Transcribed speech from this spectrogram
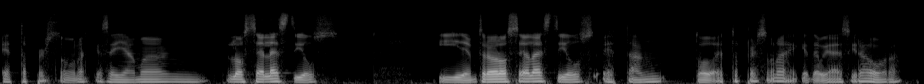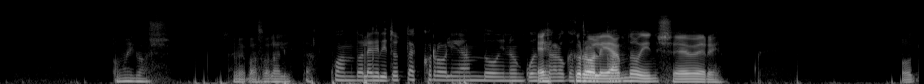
estas personas que se llaman los Celestials. Y dentro de los Celestials están todos estos personajes que te voy a decir ahora. Oh my gosh. Se me pasó la lista. Cuando Alegrito está scrolleando y no encuentra lo que Scrolleando bien chévere. Ok.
